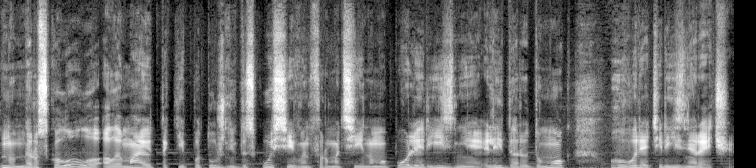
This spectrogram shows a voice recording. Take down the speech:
ну не розкололо, але мають такі потужні дискусії в інформаційному полі. Різні лідери думок говорять різні речі.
